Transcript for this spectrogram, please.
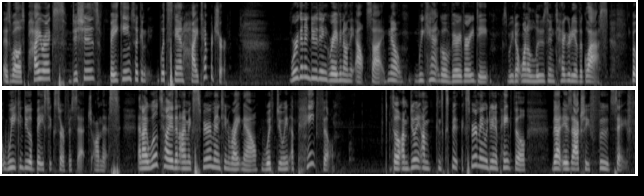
as well as Pyrex, dishes, baking, so it can withstand high temperature. We're going to do the engraving on the outside. Now, we can't go very, very deep because we don't want to lose integrity of the glass. But we can do a basic surface etch on this. And I will tell you that I'm experimenting right now with doing a paint fill. So I'm doing, I'm experimenting with doing a paint fill that is actually food safe.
